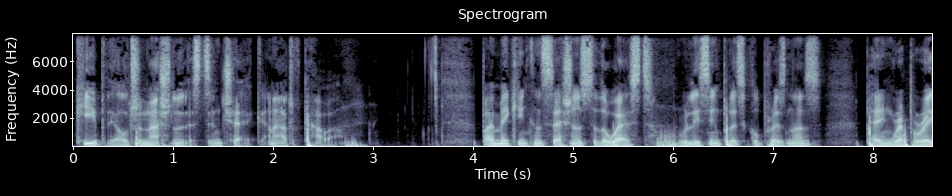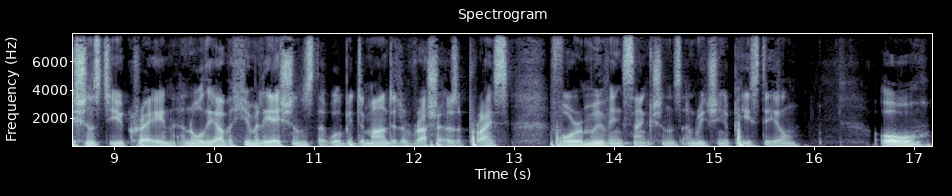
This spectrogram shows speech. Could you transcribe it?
keep the ultranationalists in check and out of power? By making concessions to the West, releasing political prisoners, paying reparations to Ukraine, and all the other humiliations that will be demanded of Russia as a price for removing sanctions and reaching a peace deal, or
